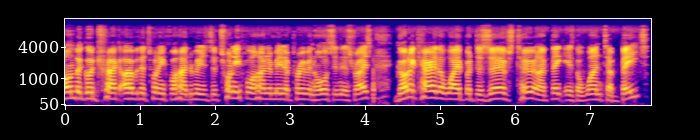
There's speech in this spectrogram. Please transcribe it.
on the good track over the 2400 meters. The 2400 meter proven horse in this race. Got to carry the weight, but deserves to, and I think is the one to beat.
